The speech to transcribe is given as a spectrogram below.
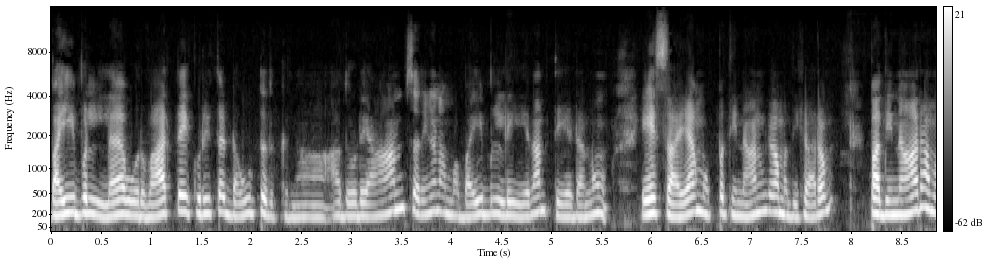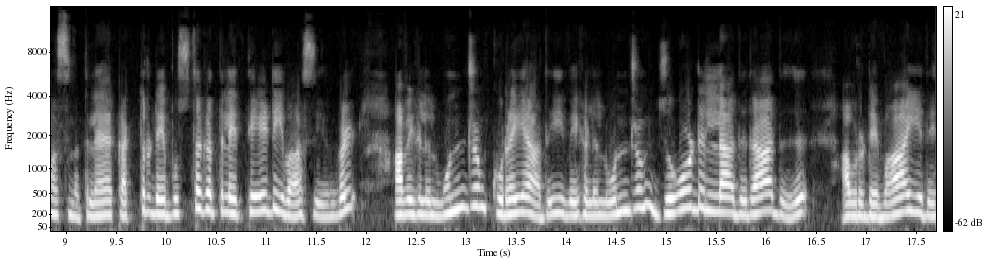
பைபிளில் ஒரு வார்த்தை குறித்த டவுட் இருக்குன்னா அதோடைய ஆன்சரையும் நம்ம பைபிள்லேயே தான் தேடணும். ஏசாயா முப்பத்தி நான்காம் அதிகாரம் பதினாறாம் வசனத்தில் கத்தருடைய புஸ்தகத்திலே தேடி வாசியுங்கள். அவைகளில் ஒன்றும் குறையாது இவைகளில் ஒன்றும் ஜோடு இல்லாதிராது அவருடைய வாய் இதை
